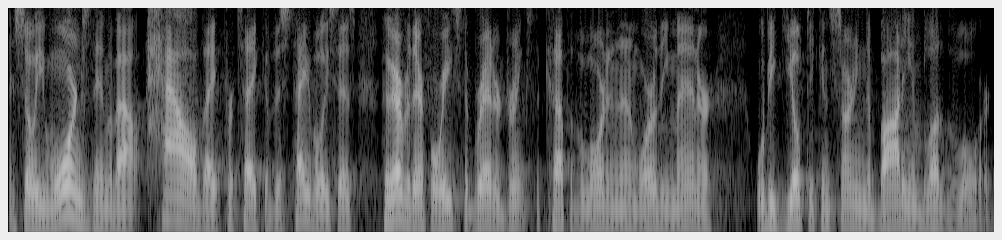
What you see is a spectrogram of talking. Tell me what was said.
And so he warns them about how they partake of this table. He says, Whoever therefore eats the bread or drinks the cup of the Lord in an unworthy manner will be guilty concerning the body and blood of the Lord.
